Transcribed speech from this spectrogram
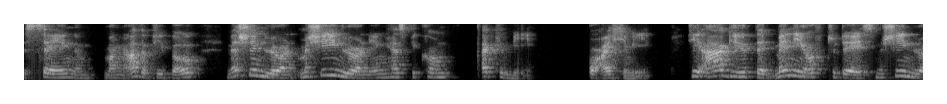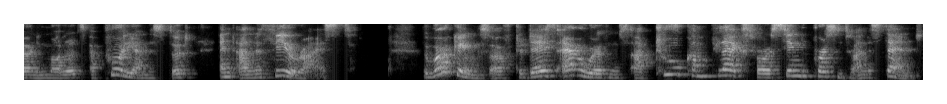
is saying, among other people, machine, learn machine learning has become alchemy or alchemy. He argued that many of today's machine learning models are poorly understood and under-theorized. The workings of today's algorithms are too complex for a single person to understand.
